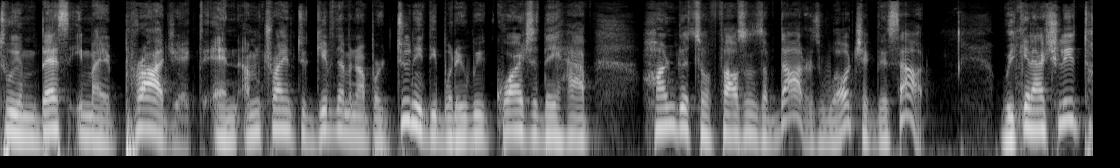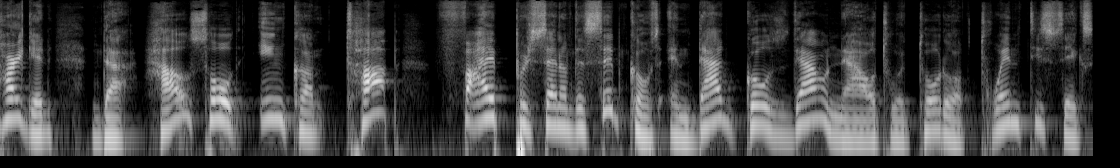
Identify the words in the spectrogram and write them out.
to invest in my project and I'm trying to give them an opportunity, but it requires that they have hundreds of thousands of dollars. Well, check this out. We can actually target the household income top 5% of the zip codes, and that goes down now to a total of 26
